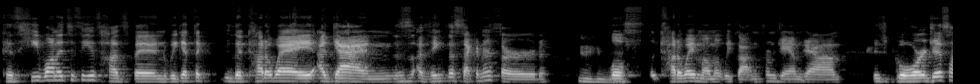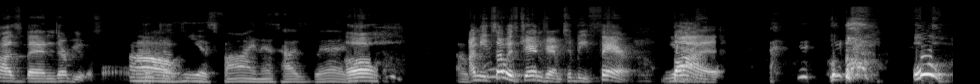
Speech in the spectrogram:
Because he wanted to see his husband. We get the the cutaway again. This is, I think, the second or third Mhm. little cutaway moment we've gotten from Yam Yam. His gorgeous husband. They're beautiful. They're Oh, just- he is fine. His husband. oh. I mean, so is Yam Yam. To be fair, Yeah. but ooh,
